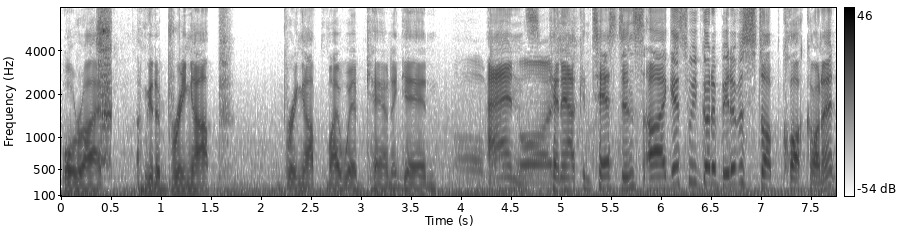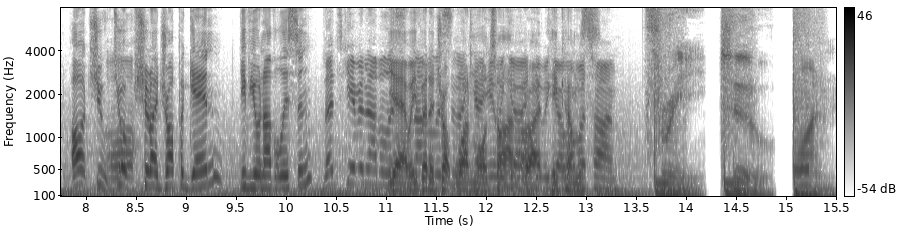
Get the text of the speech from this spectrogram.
All right, I'm going to bring up bring up my webcam again. And gosh. can our contestants? I guess we've got a bit of a stop clock on it. Oh, should, do you- Oh. should I drop again? Give you another listen. Let's give another listen. Yeah, we better drop listen. one Okay, more time. go, All right, here we here go. One more comes- time. Three, two, one.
